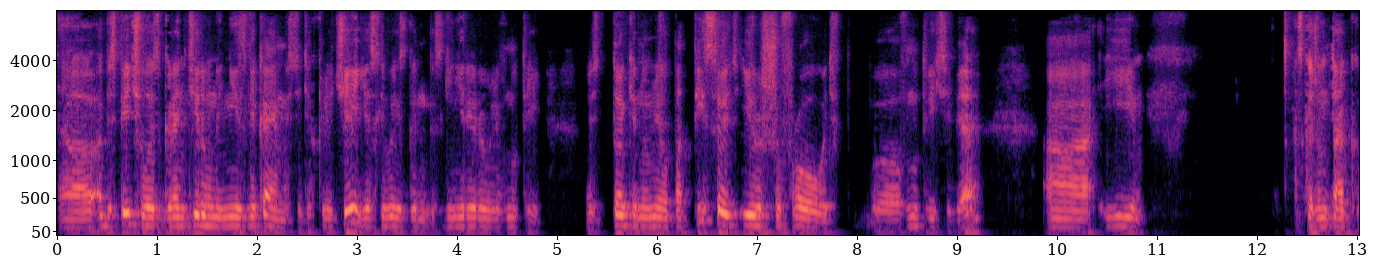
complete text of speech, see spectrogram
обеспечивалась гарантированная неизвлекаемость этих ключей, если вы их сгенерировали внутри. То есть токен умел подписывать и расшифровывать внутри себя. И, скажем так,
